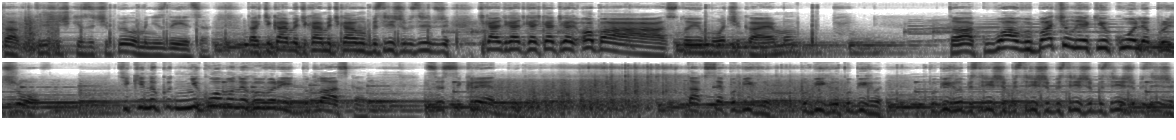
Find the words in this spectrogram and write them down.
Так, трішечки зачепило, мені здається. Так, тікаємо, тікаємо, тікаємо, бистріше, бистріше. Тікаємо, тікаємо, тікаємо, тікаємо, тікаємо. Опа! Стоїмо, чекаємо. Так, вау, ви бачили, як я Коля прийшов? Тільки нікому не говоріть, будь ласка. Це секрет буде. Так, все, побігли, побігли, побігли. Побігли бистріше, бистріше, бистріше, бистріше, бистріше.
